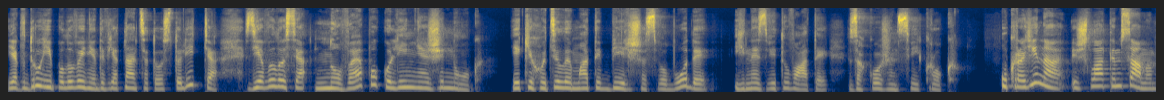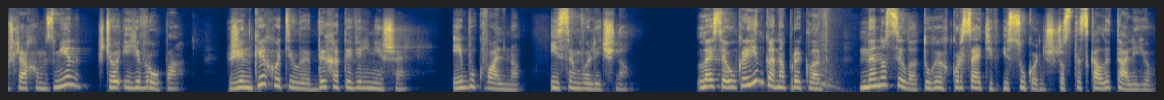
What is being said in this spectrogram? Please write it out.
як в другій половині 19 століття з'явилося нове покоління жінок, які хотіли мати більше свободи і не звітувати за кожен свій крок. Україна йшла тим самим шляхом змін, що і Європа. Жінки хотіли дихати вільніше і буквально, і символічно. Леся Українка, наприклад, не носила тугих корсетів і суконь, що стискали талію,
